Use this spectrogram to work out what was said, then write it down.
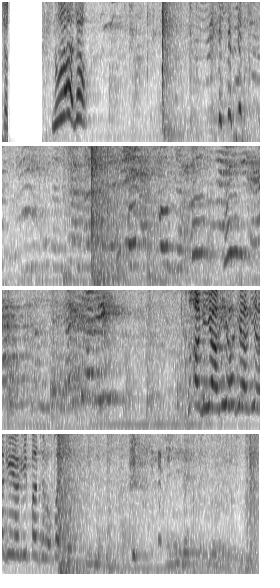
ਚਲ ਨੂਰ ਆ ਜਾ ਆ ਗਈ ਆ ਗਈ ਆ ਗਈ ਆ ਗਈ ਆ ਗਈ ਆ ਗਈ ਭੱਜ ਲੋ ਭੱਜ ਲਓ ਚਲੋ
